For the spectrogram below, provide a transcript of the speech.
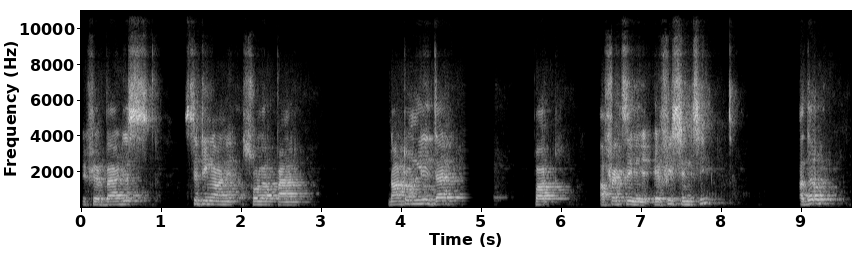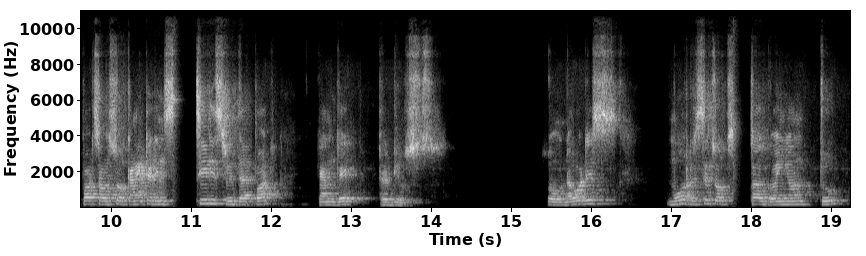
If a bed is sitting on a solar panel, not only that part affects the efficiency, other parts also connected in series with that part can get reduced. So nowadays, more research works are going on to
